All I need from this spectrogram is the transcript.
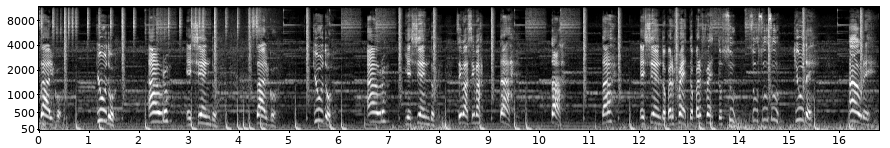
salgo. Chiudo apro e scendo salgo. Chiudo apro e scendo si va si va. Ta. Ta. Ta. E scendo perfetto su su su su. Chiude apre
